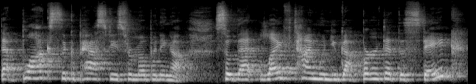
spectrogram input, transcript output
that blocks the capacities from opening up. So that lifetime when you got burnt at the stake,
